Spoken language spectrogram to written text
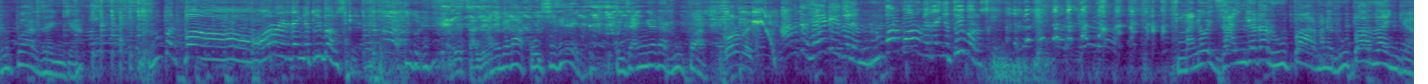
রূপার জাইঙ্গা। রূপার পর জায়গা তুই পারস কে? আরে বেটা কইছি যে ওই জাইঙ্গাটা রূপার। আমি তো হেঁটেই গেলাম রূপার পর জায়গা তুই পারস কে? মানে ওই জাইঙ্গাটা রূপার মানে রূপার জাইঙ্গা।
